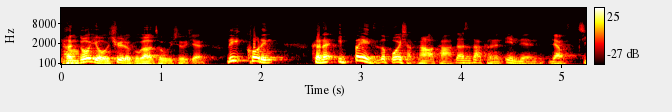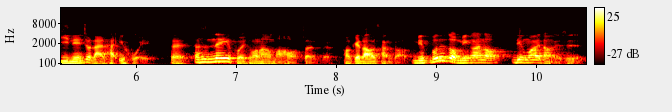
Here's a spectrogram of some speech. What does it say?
很多有趣的股票就会出现。你可能可能一辈子都不会想看到它，但是它可能一年两几年就来它一回，对，但是那一回通常蛮好赚的，好给大家参考。你不是走民安哦，另外一档也是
